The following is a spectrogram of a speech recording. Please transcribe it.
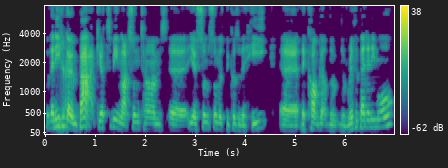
But then even Yeah. going back, you have to mean like sometimes, uh, you know, some summers because of the heat, uh, they can't get up the, the riverbed anymore.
